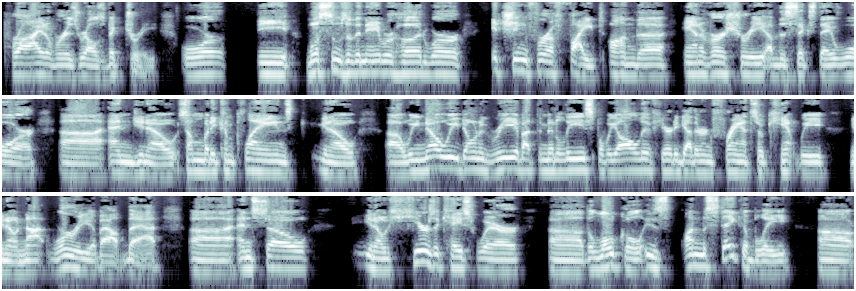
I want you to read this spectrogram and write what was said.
pride over Israel's victory, or the Muslims of the neighborhood were itching for a fight on the anniversary of the Six Day War. Uh, and, you know, somebody complains, you know, uh, we know we don't agree about the Middle East, but we all live here together in France. So can't we, you know, not worry about that? Uh, and so, you know, here's a case where, uh, the local is unmistakably, uh,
